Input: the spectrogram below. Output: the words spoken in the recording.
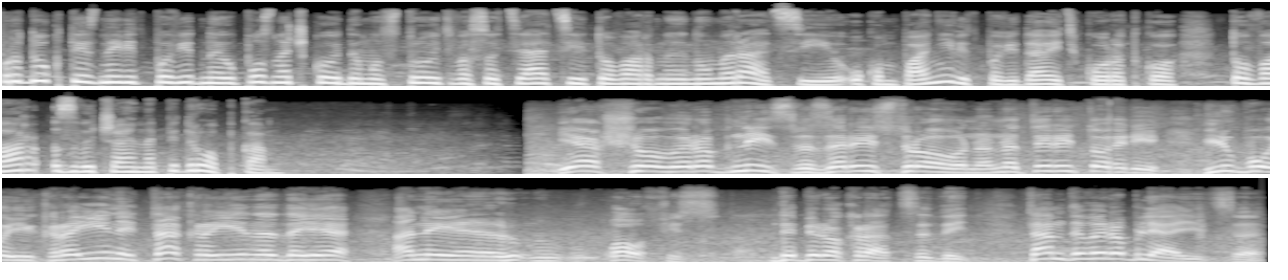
Продукти з невідповідною позначкою демонструють в асоціації товарної нумерації. У компанії відповідають коротко: товар звичайна підробка. Якщо виробництво зареєстровано на території будь-якої країни, та країна дає, а не е, офіс, де бюрократ сидить, там, де виробляється.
